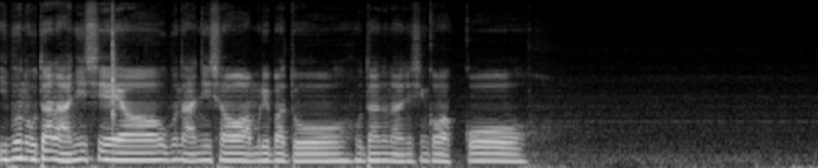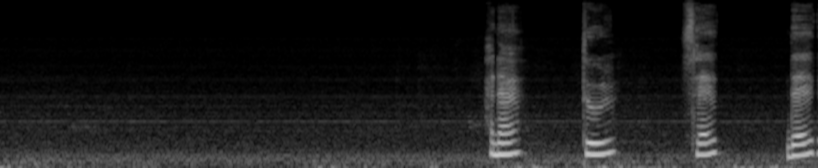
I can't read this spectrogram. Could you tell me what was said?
이분 5단 아니시에요. 5분 아니셔. 아무리 봐도 5단은 아니신 것 같고. 하나, 둘, 셋, 넷,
